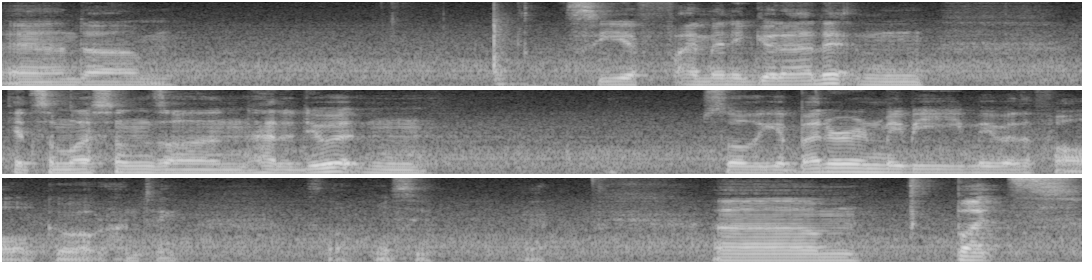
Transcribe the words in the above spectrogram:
and um, see if I'm any good at it and get some lessons on how to do it and slowly get better and maybe maybe by the fall I'll go out hunting. So we'll see. Yeah. Um, but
